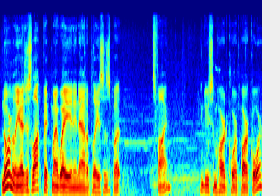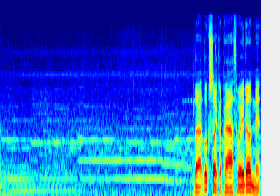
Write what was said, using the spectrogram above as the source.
Normally, I just lockpick my way in and out of places, but it's fine. You can do some hardcore parkour. That looks like a pathway, doesn't it?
